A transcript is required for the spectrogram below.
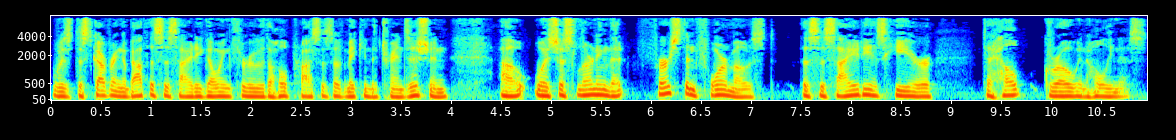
was discovering about the society going through the whole process of making the transition uh, was just learning that first and foremost, the society is here to help grow in holiness.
